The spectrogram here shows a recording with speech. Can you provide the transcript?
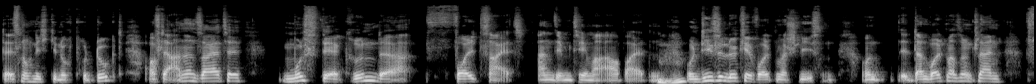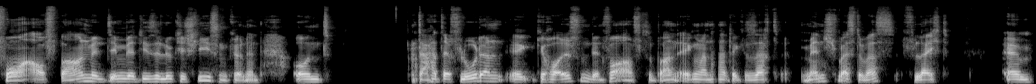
Da ist noch nicht genug Produkt. Auf der anderen Seite muss der Gründer Vollzeit an dem Thema arbeiten. Mhm. Und diese Lücke wollten wir schließen. Und dann wollten wir so einen kleinen Fonds aufbauen, mit dem wir diese Lücke schließen können. Und da hat der Flo dann äh, geholfen, den Fonds aufzubauen. Irgendwann hat er gesagt, Mensch, weißt du was, vielleicht ähm,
